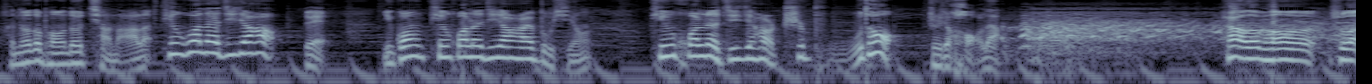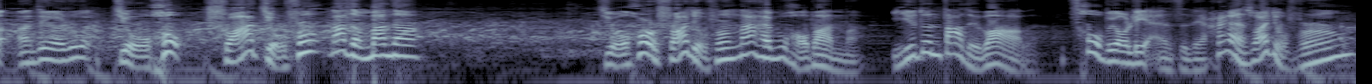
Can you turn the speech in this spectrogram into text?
很多的朋友都抢答了，听《欢乐集结号》。对你光听《欢乐集结号》还不行，听《欢乐集结号》吃葡萄，这就好了。还有的朋友说啊，这个如果酒后耍酒疯，那怎么办呢？酒后耍酒疯，那还不好办吗？一顿大嘴巴子，臭不要脸似的，还敢耍酒疯？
